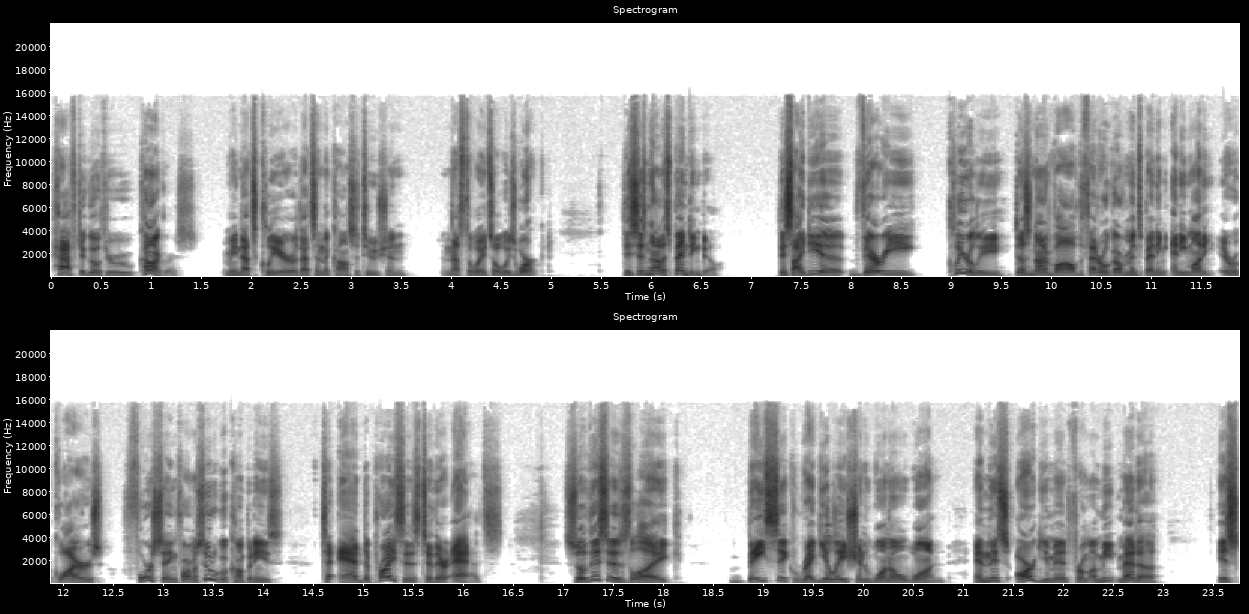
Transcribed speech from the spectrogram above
have to go through Congress. I mean, that's clear, that's in the Constitution, and that's the way it's always worked. This is not a spending bill. This idea very clearly does not involve the federal government spending any money. It requires forcing pharmaceutical companies to add the prices to their ads. So this is like basic regulation 101. And this argument from Amit Mehta is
